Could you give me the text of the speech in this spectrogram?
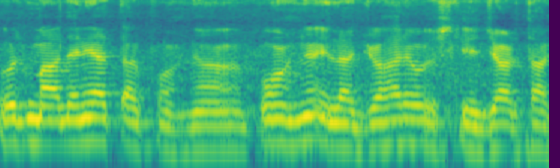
اس معدنیت تک پہنچنا پہنچنا علاج جوہر ہے اس کی جڑ تک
